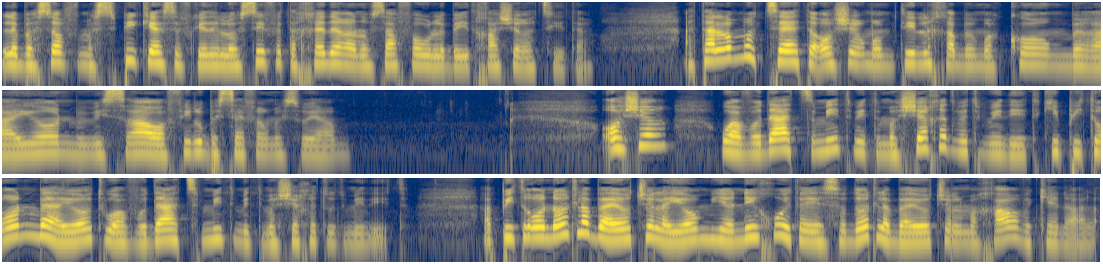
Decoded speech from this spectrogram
לבסוף מספיק כסף כדי להוסיף את החדר הנוסף ההוא לביתך שרצית. אתה לא מוצא את האושר ממתין לך במקום, ברעיון, במשרה או אפילו בספר מסוים. אושר הוא עבודה עצמית מתמשכת ותמידית, כי פתרון בעיות הוא עבודה עצמית מתמשכת ותמידית. הפתרונות לבעיות של היום יניחו את היסודות לבעיות של מחר וכן הלאה.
